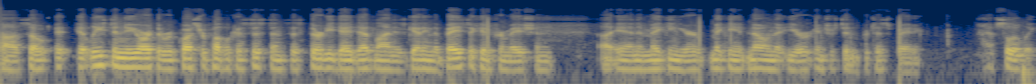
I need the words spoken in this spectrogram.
Uh, so it, at least in New York, the request for public assistance, this 30-day deadline is getting the basic information uh, in and making your making it known that you're interested in participating. Absolutely.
